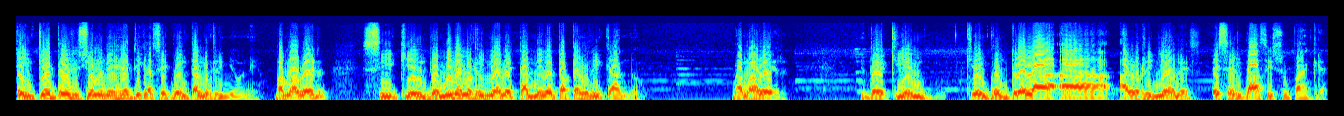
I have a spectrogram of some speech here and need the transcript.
en qué posición energética se cuentan los riñones. Vamos a ver si quien domina los riñones también lo está perjudicando. Vamos a ver. Entonces, quien, controla a, los riñones es el vaso y su páncreas.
